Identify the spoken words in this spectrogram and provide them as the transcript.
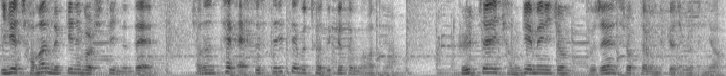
이게 저만 느끼는 걸 수도 있는데 저는 탭 S3 때부터 느꼈던 것 같아요. 글자의 경계면이 좀 부자연스럽다고 느껴지거든요.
